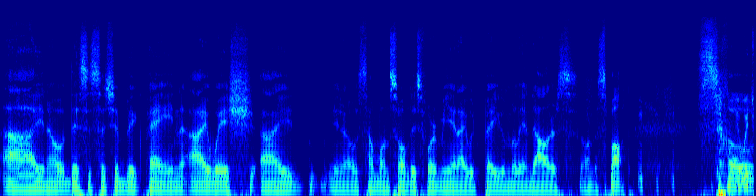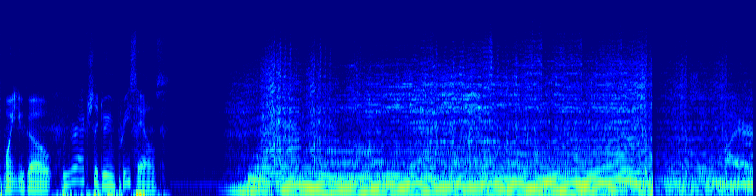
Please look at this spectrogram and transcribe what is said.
uh, you know, this is such a big pain. I wish I, you know, someone solved this for me and I would pay you a million dollars on the spot. so At which point you go, we were actually doing pre-sales. Fire.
